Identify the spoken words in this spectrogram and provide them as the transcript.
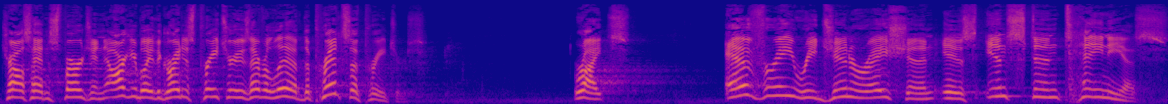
Charles Haddon Spurgeon, arguably the greatest preacher who's ever lived, the prince of preachers, writes Every regeneration is instantaneous.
